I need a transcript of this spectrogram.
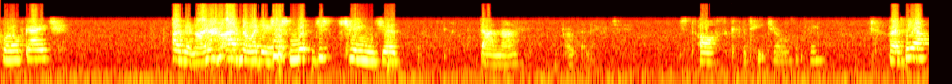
12 gauge. I don't know. I have no idea. Just look, just change your Dan now. I don't know. Just ask a teacher or something. Right. So yeah,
